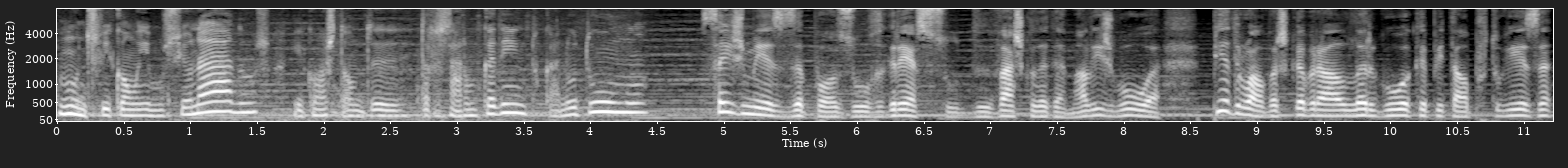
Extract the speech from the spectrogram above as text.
Muitos ficam emocionados e gostam de, de rezar um bocadinho, tocar no túmulo. Seis meses após o regresso de Vasco da Gama a Lisboa, Pedro Álvares Cabral largou a capital portuguesa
